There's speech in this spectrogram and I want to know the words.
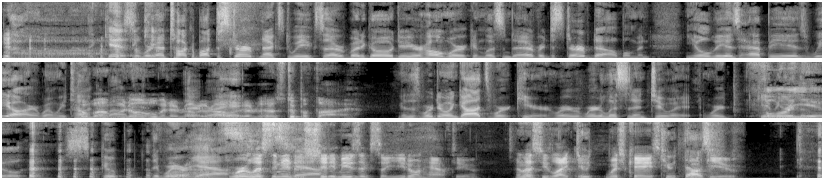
Get, So we're gonna talk about Disturbed next week. So everybody go do your homework and listen to every Disturbed album, and you'll be as happy as we are when we talk about it. right? Stupefy. Because we're doing God's work here. We're we're listening to it. We're giving for you, you. scoop. We're yeah. We're listening to Yeah. shitty music, so you don't have to, unless you like it. Which case, fuck 2000 you.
